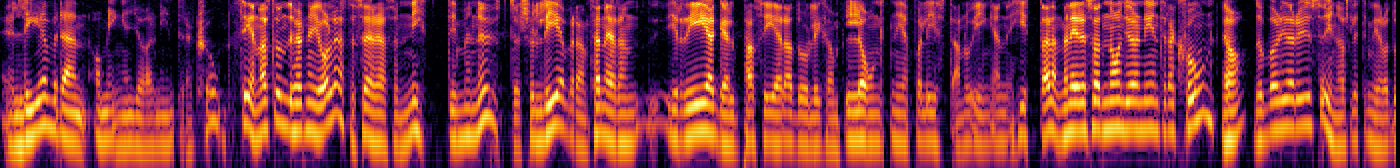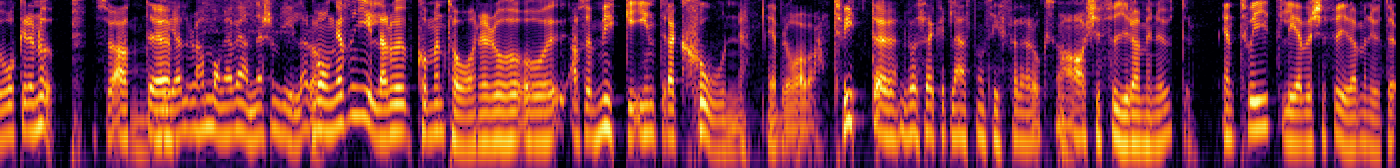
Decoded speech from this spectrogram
lever den om ingen gör en interaktion? Senast undersökningen jag läste så är det alltså 90 minuter så lever den. Sen är den i regel passerad och liksom långt ner på listan och ingen hittar den. Men är det så att någon gör en interaktion, ja, då börjar det ju synas lite mer och då åker den upp. Så att, mm, det eh, gäller att ha många vänner som gillar. Då. Många som gillar och kommentarer och, och alltså mycket interaktion är bra. Va? Twitter, du har säkert läst någon siffra där också. Ja, 24 minuter. En tweet lever 24 minuter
